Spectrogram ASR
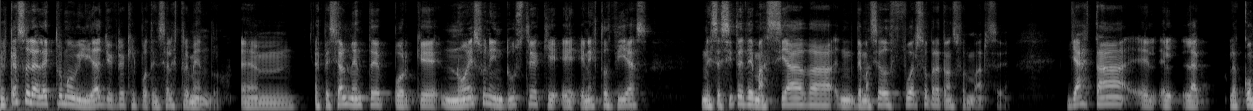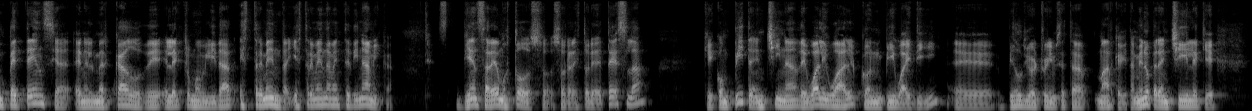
En el caso de la electromovilidad, yo creo que el potencial es tremendo, em, especialmente porque no es una industria que eh, en estos días necesite demasiada, demasiado esfuerzo para transformarse. Ya está la, la competencia en el mercado de electromovilidad es tremenda y es tremendamente dinámica. Bien sabemos todos sobre la historia de Tesla, que compite en China de igual a igual con BYD, eh, Build Your Dreams, esta marca que también opera en Chile, que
